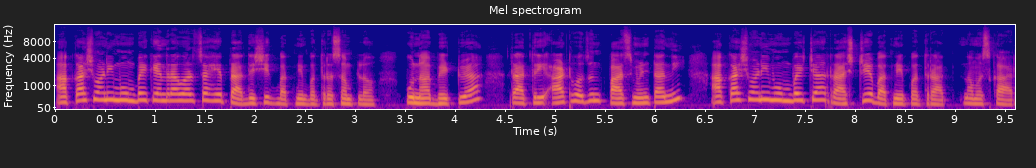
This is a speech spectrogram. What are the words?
आकाशवाणी मुंबई केंद्रावरचं हे प्रादेशिक बातमीपत्र संपलं. पुन्हा भेटूया रात्री आठ वाजून पाच मिनिटांनी आकाशवाणी मुंबईच्या राष्ट्रीय बातमीपत्रात. नमस्कार.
